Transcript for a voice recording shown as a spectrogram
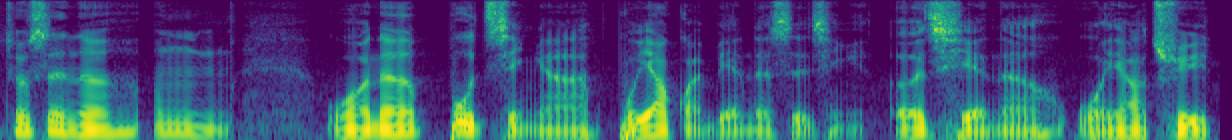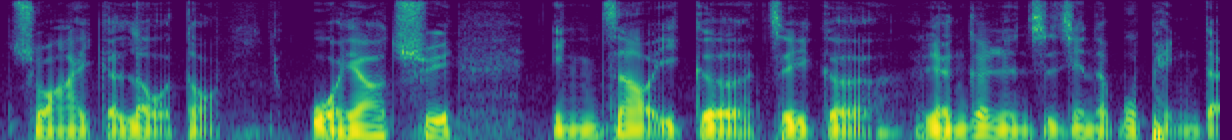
就是呢，嗯，我呢不仅啊不要管别人的事情，而且呢，我要去抓一个漏洞，我要去营造一个这个人跟人之间的不平等，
